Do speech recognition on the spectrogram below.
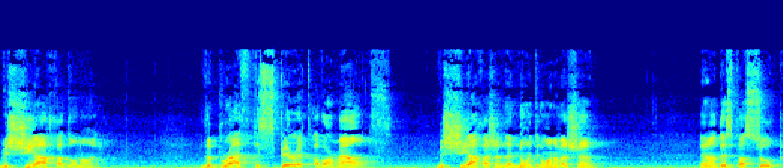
Mashiach Adonai. The breath, the spirit of our mouths. Mashiach Hashem, the anointed one of Hashem. And on this pasuk,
